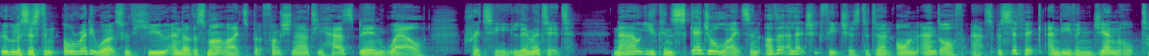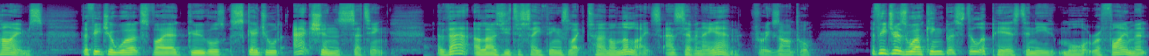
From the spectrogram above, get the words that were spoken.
Google Assistant already works with Hue and other smart lights, but functionality has been, well, pretty limited. Now you can schedule lights and other electric features to turn on and off at specific and even general times. The feature works via Google's scheduled actions setting. That allows you to say things like turn on the lights at 7am, for example. The feature is working, but still appears to need more refinement.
